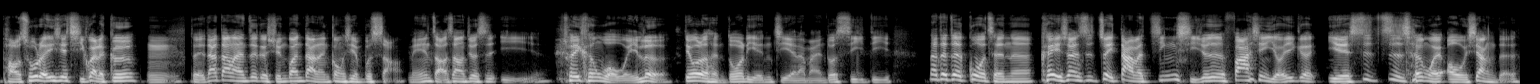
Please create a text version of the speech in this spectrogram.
跑出了一些奇怪的歌，嗯，对。那当然，这个玄关大人贡献不少，每天早上就是以推坑我为乐，丢了很多。连接了，买很多 CD。那在这个过程呢，可以算是最大的惊喜，就是发现有一个也是自称为偶像的，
